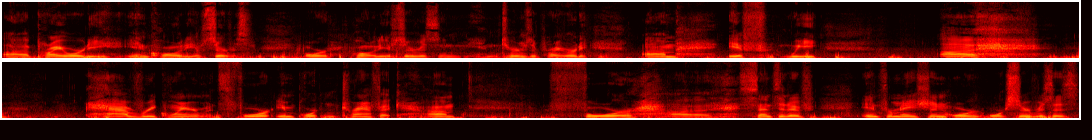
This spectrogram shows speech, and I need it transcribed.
uh, priority in quality of service, or quality of service in, in terms of priority. Um, if we uh, have requirements for important traffic, um, for uh, sensitive information or, or services,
